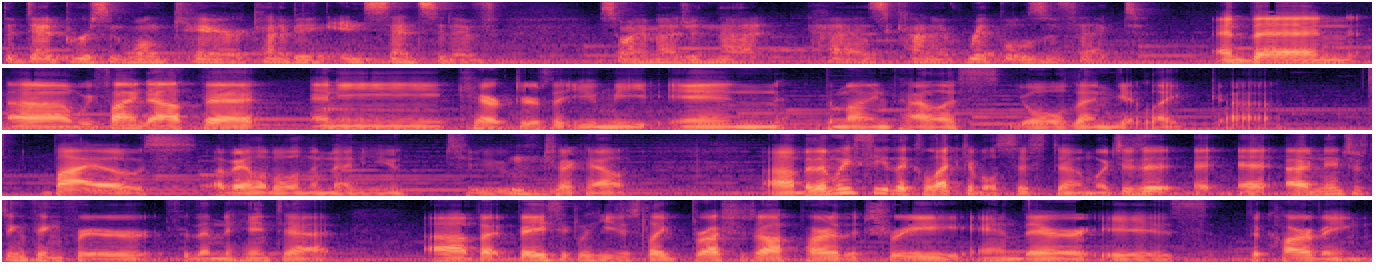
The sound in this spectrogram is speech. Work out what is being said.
the dead person won't care, kind of being insensitive. So I imagine that has kind of ripples effect. And then uh, we find out that any characters that you meet in the Mind Palace, you'll then get like uh, bios available in the menu to check out. Uh, but then we see the collectible system, which is a, a, an interesting thing for for them to hint at. Uh, but basically, he just like brushes off part of the tree, and there is the carving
